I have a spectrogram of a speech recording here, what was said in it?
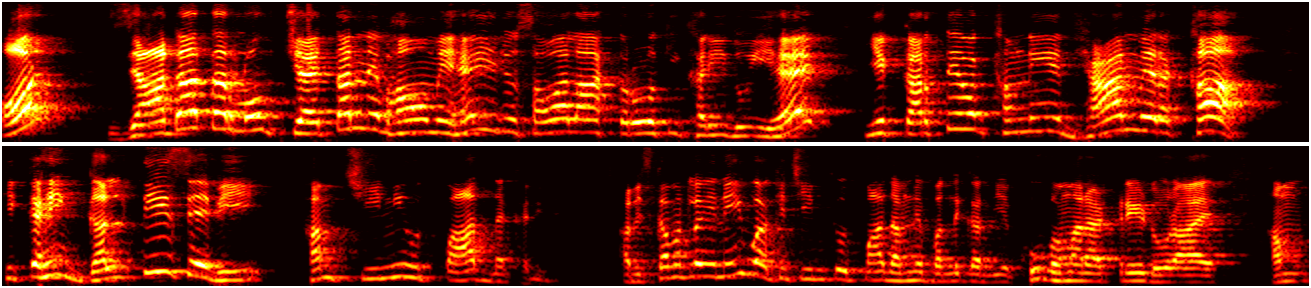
और ज़्यादातर लोग चैतन्य भाव में है, ये जो सवा लाख करोड़ की खरीद हुई है, ये करते वक्त हमने ये ध्यान में रखा कि कहीं गलती से भी हम चीनी उत्पाद न खरीदें। अब इसका मतलब ये नहीं हुआ कि चीन के उत्पाद हमने बंद कर दिए। खूब हमारा ट्रेड हो रहा है। हम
